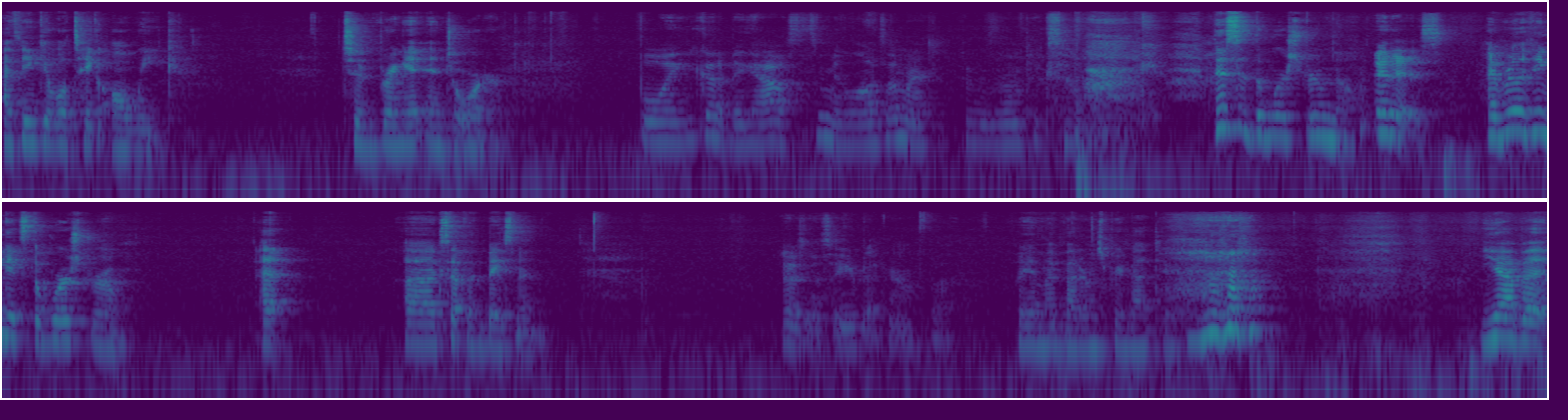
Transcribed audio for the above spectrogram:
I think it will take all week to bring it into order. Boy, you got a big house. It's gonna be a long summer. Every room takes so long. This is the worst room though. It is. I really think it's the worst room, at uh, except for the basement. I was gonna say your bedroom, but But yeah, my bedroom's pretty bad too. yeah, but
